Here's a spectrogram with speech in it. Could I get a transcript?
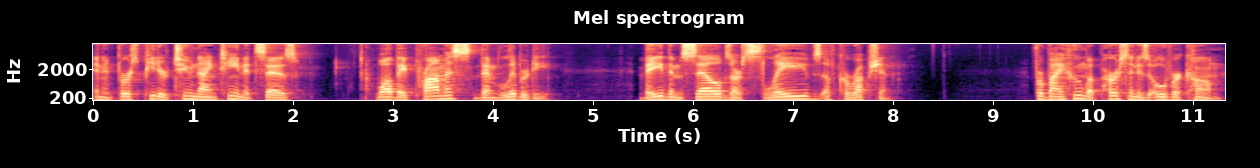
And in 1 Peter 2:19 it says, "While they promise them liberty, they themselves are slaves of corruption. For by whom a person is overcome,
